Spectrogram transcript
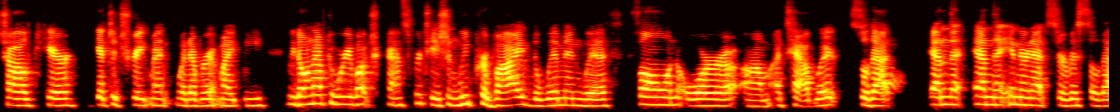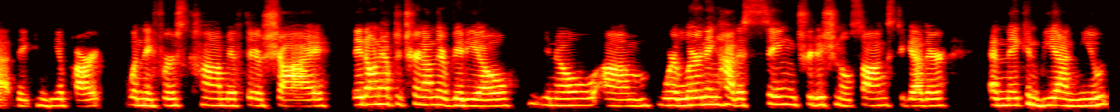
childcare, get to treatment, whatever it might be. We don't have to worry about transportation. We provide the women with phone or um, a tablet so that and the and the internet service so that they can be a part when they first come if they're shy they don't have to turn on their video you know um, we're learning how to sing traditional songs together and they can be on mute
